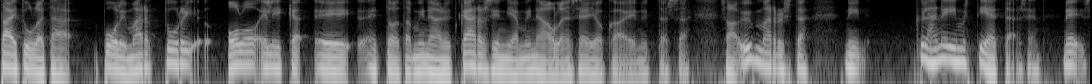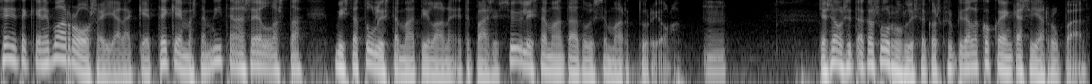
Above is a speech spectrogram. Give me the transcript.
tai tulee tämä puolimärtuuri-olo, eli ei, että tuota, minä nyt kärsin ja minä olen se, joka ei nyt tässä saa ymmärrystä, niin kyllähän ne ihmiset tietää sen. Ne, sen tekee ne varoo sen jälkeen tekemästä mitään sellaista, mistä tulisi tämä tilanne, että pääsisi syyllistämään tai tulisi se martturiolo. Mm. Ja se on sitten aika surullista, koska se pitää olla koko ajan käsijarru päällä.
